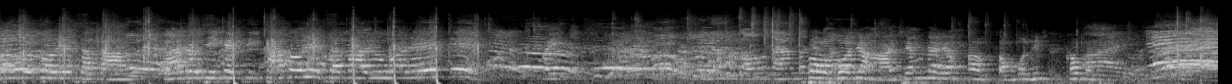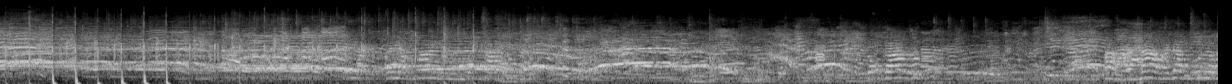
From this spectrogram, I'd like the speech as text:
บางคนเขาเรียกสกาการโดนที่แข่งที่ขาเขาเรียกสกาหรือว่าเล็กเก้ไป ก็พอจะหาแชมป์ได้แล้วเอาสองคนที่เข้ามาขยับมาอยู่ตรงกลางตรงกลางอะหันหน้าไปด้านนู้นเลย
